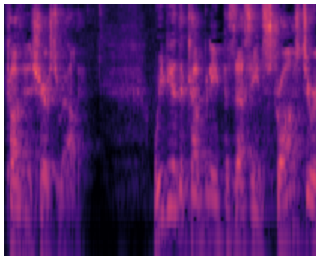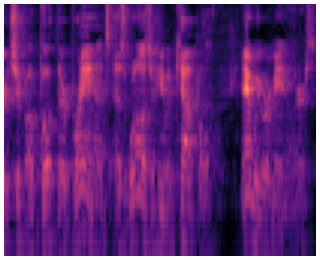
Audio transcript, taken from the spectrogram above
causing the shares to rally. We view the company possessing strong stewardship of both their brands as well as their human capital, and we remain owners.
